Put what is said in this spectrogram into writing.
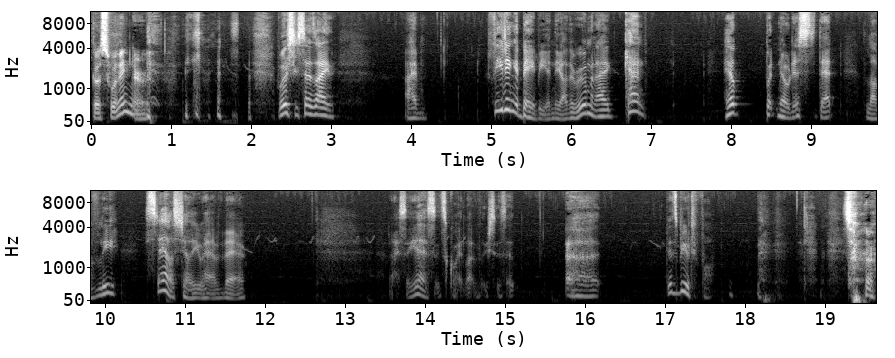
go swimming or? Well, she says I, I'm feeding a baby in the other room, and I can't help but notice that lovely snail shell you have there. I say, yes, it's quite lovely. She said, uh, it's beautiful. So,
